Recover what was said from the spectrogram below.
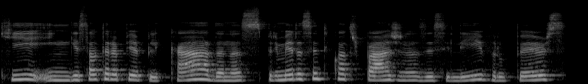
que em Gestalt Terapia Aplicada, nas primeiras 104 páginas desse livro, Peirce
